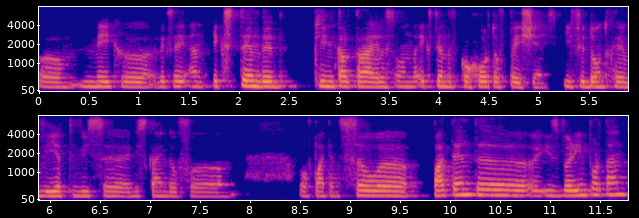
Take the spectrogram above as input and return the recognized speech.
um, make, uh, let's say, an extended clinical trials on the extended cohort of patients if you don't have yet this, uh, this kind of, um, of patents. So uh, patent uh, is very important.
